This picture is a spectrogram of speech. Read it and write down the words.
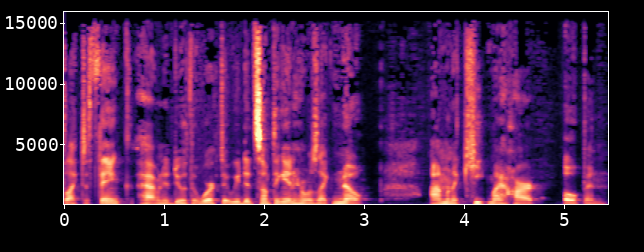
like to think, having to do with the work that we did, something in her was like, no, I'm going to keep my heart open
